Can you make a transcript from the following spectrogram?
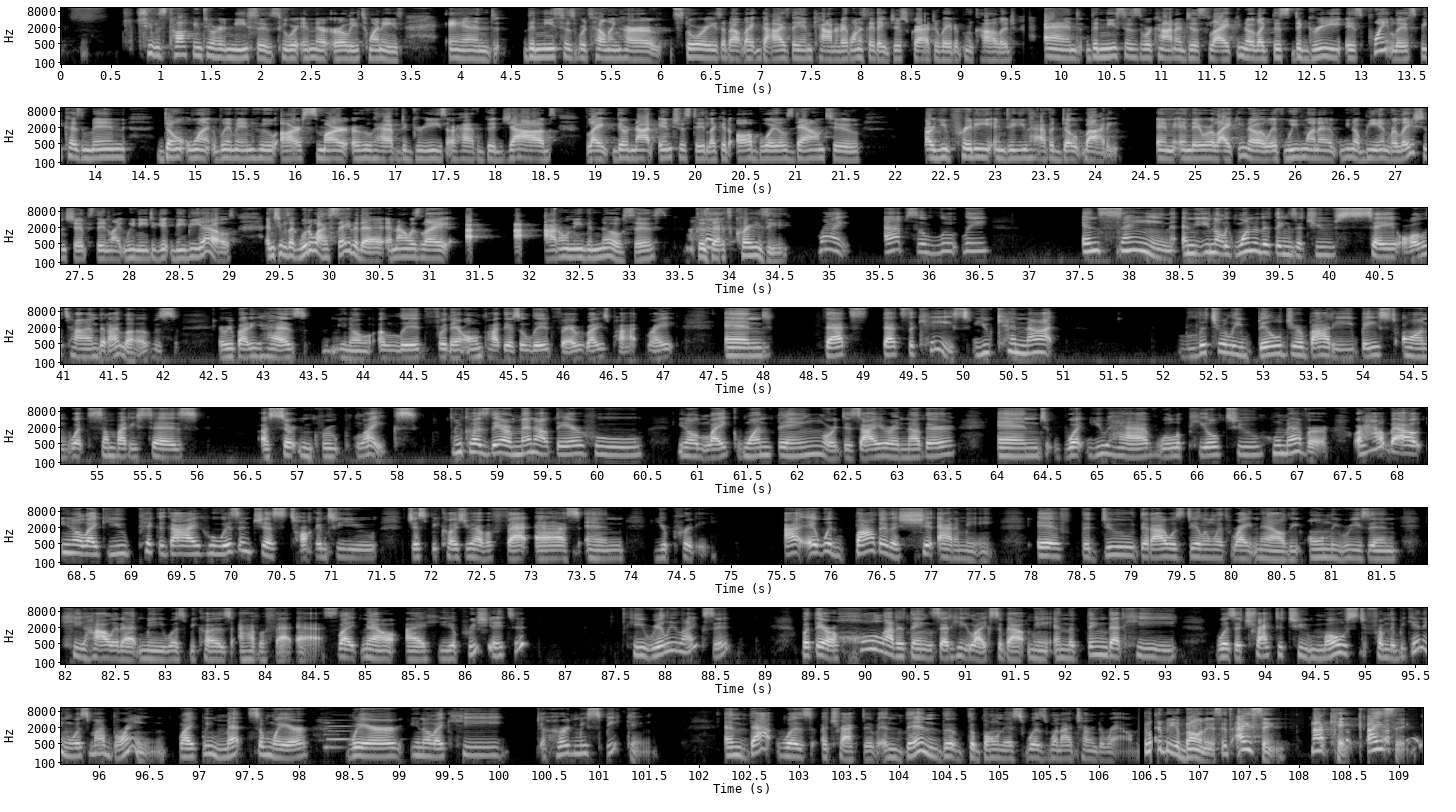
she was talking to her nieces who were in their early 20s and the nieces were telling her stories about like guys they encountered. I want to say they just graduated from college and the nieces were kind of just like, you know, like this degree is pointless because men don't want women who are smart or who have degrees or have good jobs. Like they're not interested. Like it all boils down to, are you pretty and do you have a dope body? And and they were like, you know, if we want to, you know, be in relationships, then like we need to get BBLs. And she was like, what do I say to that? And I was like, I, I, I don't even know, sis, because that's crazy. Right. Absolutely insane. And you know, like one of the things that you say all the time that I love is everybody has, you know, a lid for their own pot. There's a lid for everybody's pot, right? And that's that's the case. You cannot literally build your body based on what somebody says a certain group likes. Because there are men out there who, you know, like one thing or desire another, and what you have will appeal to whomever. Or how about, you know, like you pick a guy who isn't just talking to you just because you have a fat ass and you're pretty. I, it would bother the shit out of me if the dude that I was dealing with right now, the only reason he hollered at me was because I have a fat ass. Like now, I he appreciates it. He really likes it. But there are a whole lot of things that he likes about me. And the thing that he was attracted to most from the beginning was my brain. Like we met somewhere where, you know, like he heard me speaking and that was attractive. And then the the bonus was when i turned around. Let it be a bonus. It's icing not cake. Icing.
